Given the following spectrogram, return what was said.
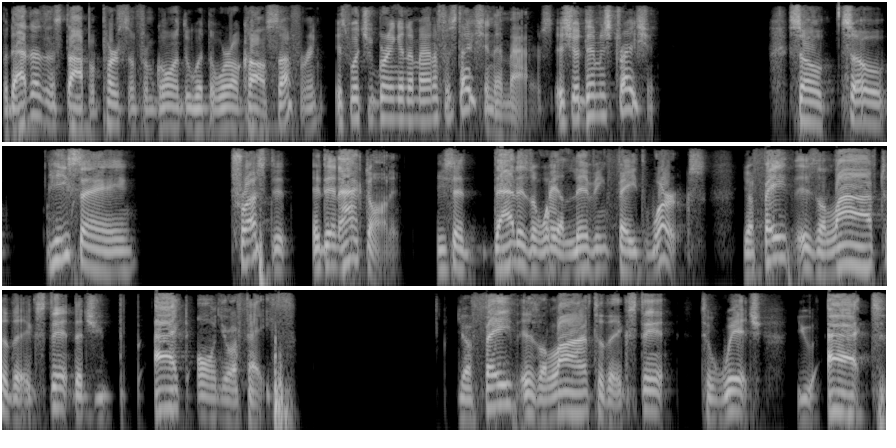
but that doesn't stop a person from going through what the world calls suffering. It's what you bring in the manifestation that matters. It's your demonstration. So, so he's saying, trust it and then act on it. He said that is a way a living faith works. Your faith is alive to the extent that you act on your faith. Your faith is alive to the extent to which you act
